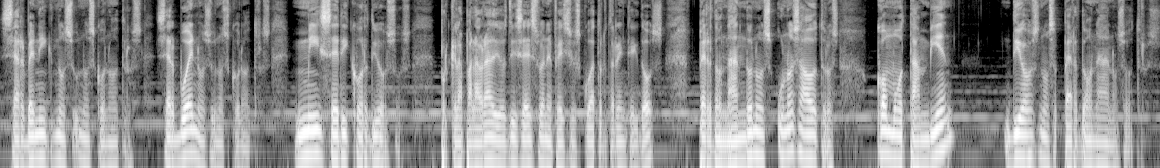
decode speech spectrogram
ser benignos unos con otros, ser buenos unos con otros, misericordiosos, porque la palabra de Dios dice eso en Efesios 4:32, perdonándonos unos a otros, como también Dios nos perdona a nosotros.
